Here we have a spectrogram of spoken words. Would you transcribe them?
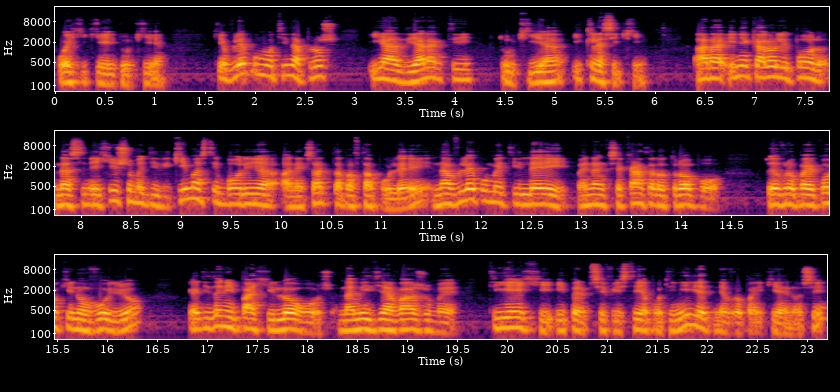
που έχει και η Τουρκία. Και βλέπουμε ότι είναι απλώς η αδιάλακτη Τουρκία, η κλασική. Άρα είναι καλό λοιπόν να συνεχίσουμε τη δική μας την πορεία ανεξάρτητα από αυτά που λέει, να βλέπουμε τι λέει με έναν ξεκάθαρο τρόπο το Ευρωπαϊκό Κοινοβούλιο, γιατί δεν υπάρχει λόγος να μην διαβάζουμε τι έχει υπερψηφιστεί από την ίδια την Ευρωπαϊκή Ένωση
